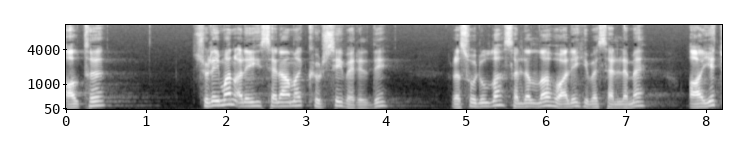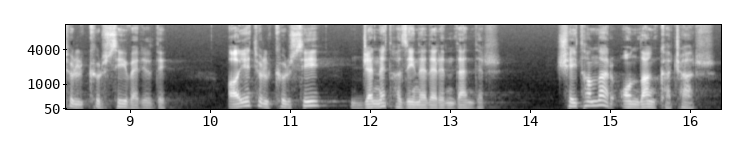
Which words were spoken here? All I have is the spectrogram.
6. Süleyman aleyhisselama kürsi verildi. Resulullah sallallahu aleyhi ve selleme ayetül kürsi verildi. Ayetül kürsi cennet hazinelerindendir. Şeytanlar ondan kaçar.''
